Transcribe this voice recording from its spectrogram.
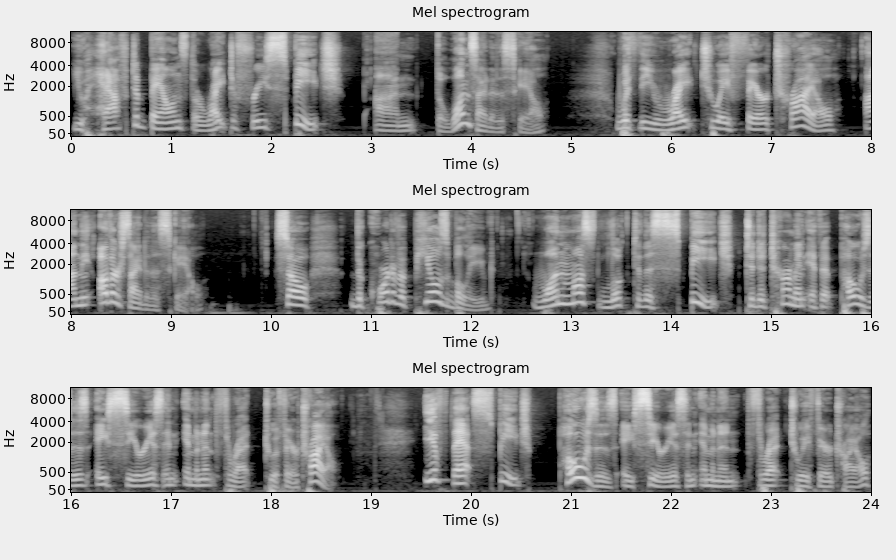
You have to balance the right to free speech on the one side of the scale with the right to a fair trial on the other side of the scale. So, the Court of Appeals believed one must look to the speech to determine if it poses a serious and imminent threat to a fair trial. If that speech poses a serious and imminent threat to a fair trial,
